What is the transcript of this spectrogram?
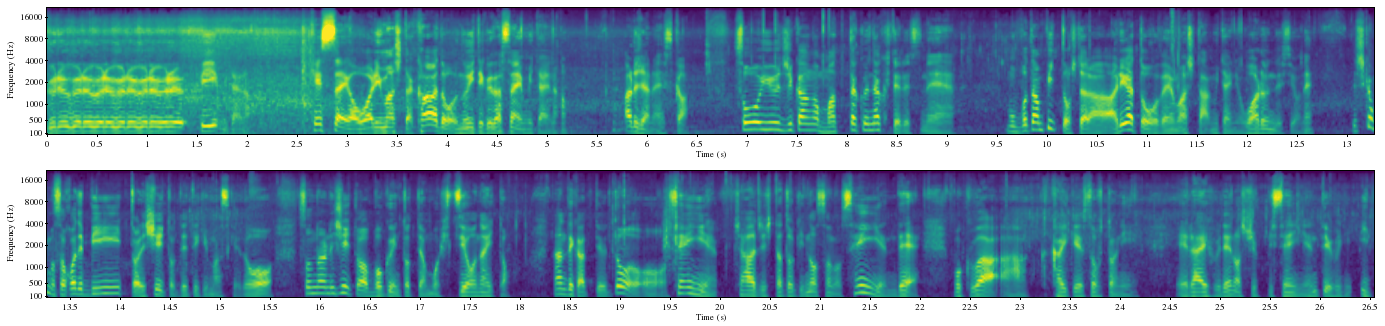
ぐるぐるぐるぐるぐるぐるピーみたいな。決済が終わりました。カードを抜いてくださいみたいな。あるじゃないですか。そういう時間が全くなくてですねもうボタンピッと押したら「ありがとうございました」みたいに終わるんですよね。でしかもそこでビーッとレシート出てきますけどそのレシートは僕にとってはもう必要ないと。なんでかっていうと1000円チャージした時のその1000円で僕は会計ソフトにライフでの出費1000円っていうふうに一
